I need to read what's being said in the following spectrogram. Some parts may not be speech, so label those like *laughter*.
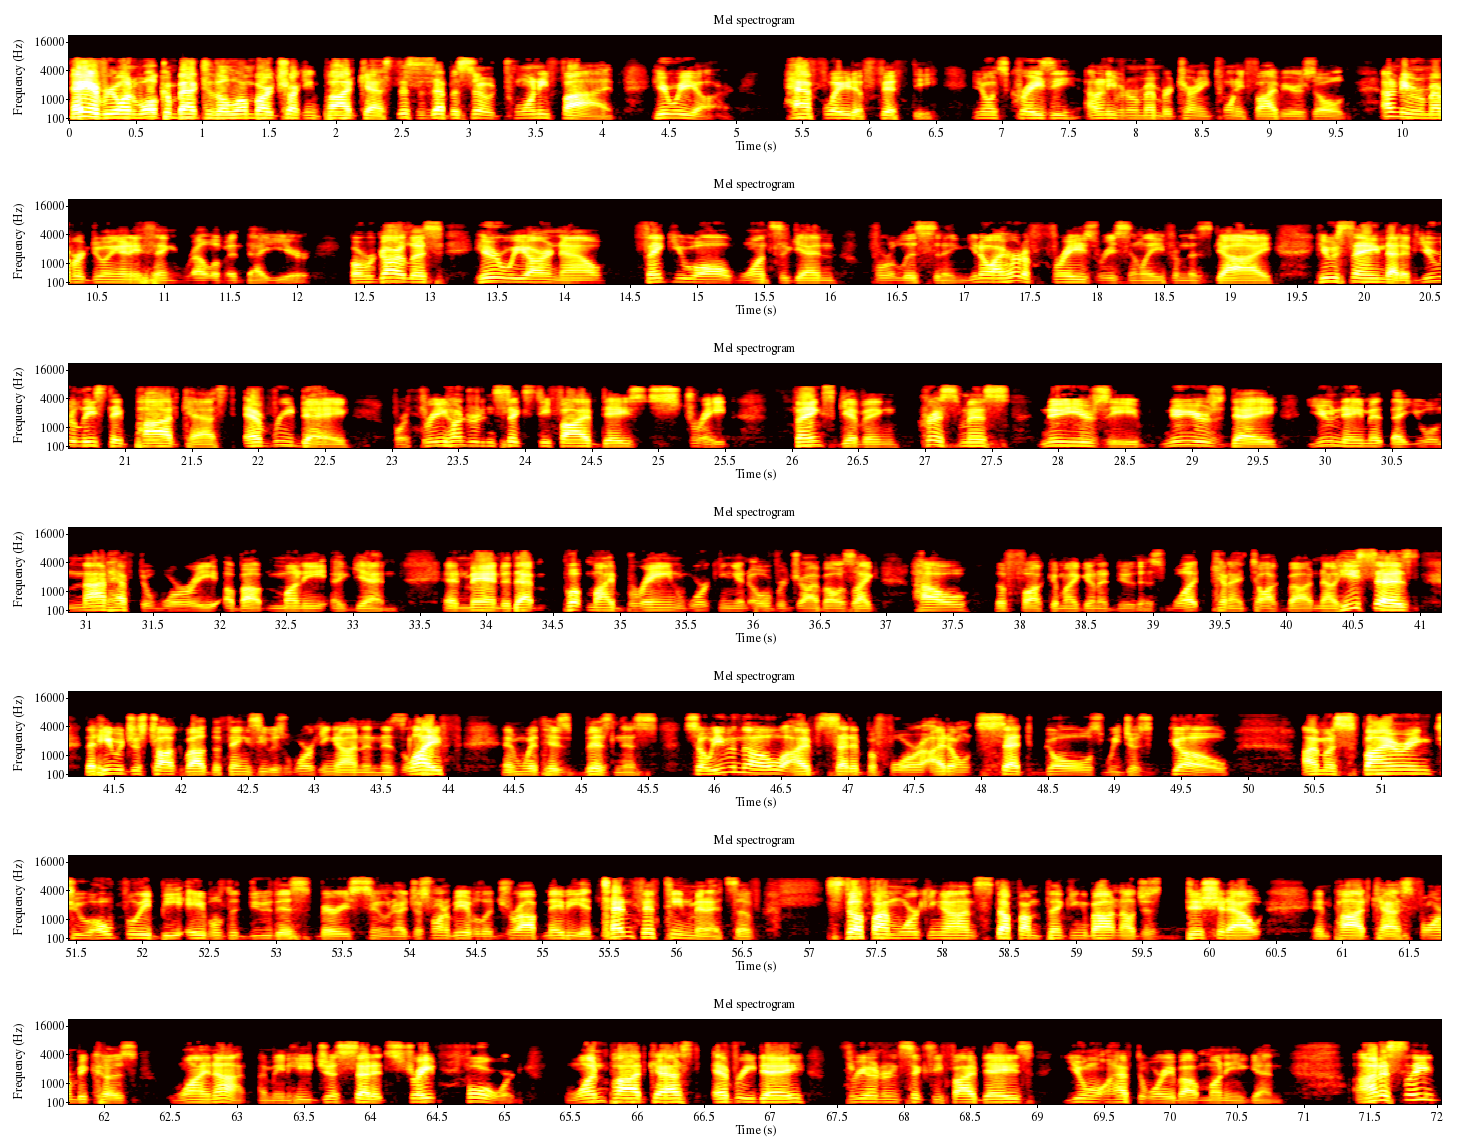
Hey everyone, welcome back to the Lombard Trucking Podcast. This is episode 25. Here we are, halfway to 50. You know what's crazy? I don't even remember turning 25 years old. I don't even remember doing anything relevant that year. But regardless, here we are now. Thank you all once again for listening. You know, I heard a phrase recently from this guy. He was saying that if you released a podcast every day for 365 days straight, Thanksgiving, Christmas, New Year's Eve, New Year's Day, you name it, that you will not have to worry about money again. And man, did that put my brain working in overdrive. I was like, how the fuck am I going to do this? What can I talk about? Now, he says that he would just talk about the things he was working on in his life and with his business. So even though I've said it before, I don't set goals, we just go. I'm aspiring to hopefully be able to do this very soon. I just want to be able to drop maybe a 10, 15 minutes of stuff I'm working on, stuff I'm thinking about, and I'll just dish it out in podcast form because why not? I mean, he just said it straightforward. One podcast every day, 365 days, you won't have to worry about money again. Honestly,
